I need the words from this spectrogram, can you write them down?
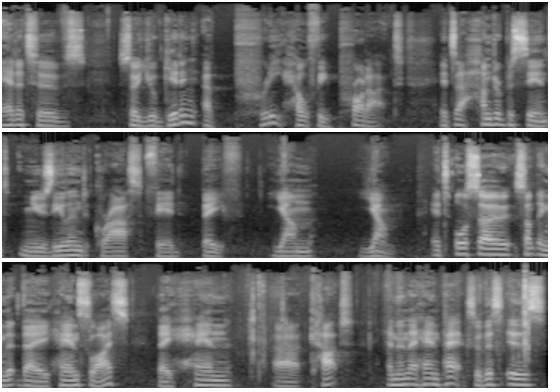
additives, so you're getting a pretty healthy product. It's 100% New Zealand grass fed beef. Yum, yum. It's also something that they hand slice, they hand uh, cut, and then they hand pack. So this is,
